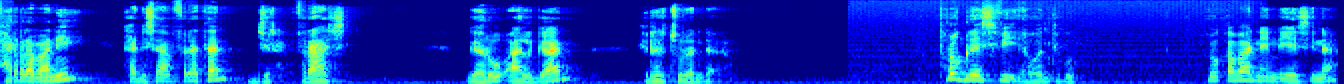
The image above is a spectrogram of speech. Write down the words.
farramanii kan isaan fudhatan jira firaashni. Garuu algaan hirrachuu danda'a. Progressiiviidha wanti kun. Yoo qabaanne hin dhiyeessinaa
